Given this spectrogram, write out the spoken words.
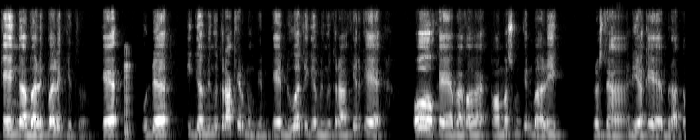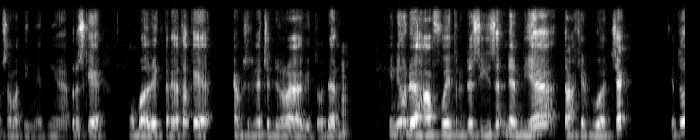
kayak nggak balik-balik gitu. Kayak Hmm. udah tiga minggu terakhir mungkin, kayak dua tiga minggu terakhir kayak oh kayak Michael Thomas mungkin balik, terus ternyata dia kayak berantem sama teammate-nya, terus kayak mau balik ternyata kayak hamstringnya cedera gitu. Dan Hmm. ini udah halfway through the season dan dia terakhir gua cek itu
